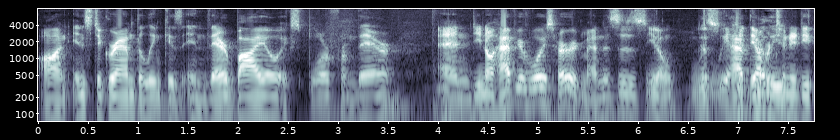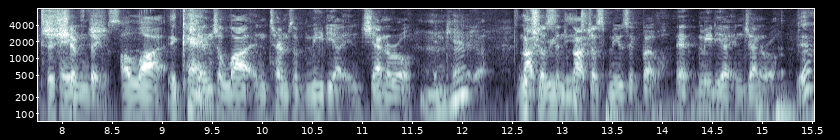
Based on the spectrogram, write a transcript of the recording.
on Instagram. The link is in their bio. Explore from there, and you know, have your voice heard, man. This is you know, This we have the really opportunity to shift things. a lot. It can. change a lot in terms of media in general in Canada. Not just in, need. not just music, but uh, media in general. Yeah.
